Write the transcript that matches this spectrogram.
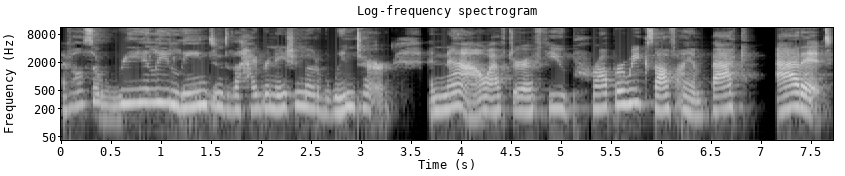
I've also really leaned into the hibernation mode of winter. And now, after a few proper weeks off, I am back at it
